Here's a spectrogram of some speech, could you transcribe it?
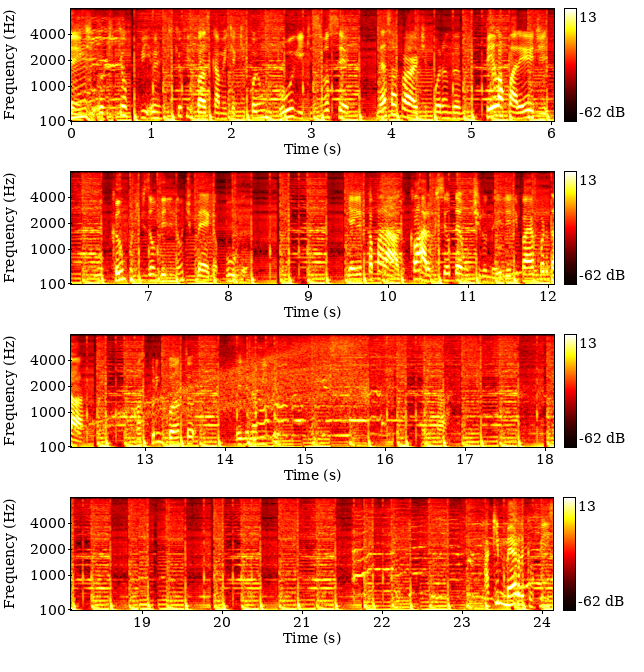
gente, o que, que eu fiz, o que, que eu fiz basicamente aqui foi um bug que se você nessa parte for andando pela parede, o campo de visão dele não te pega, buga. E aí ele fica parado. Claro que se eu der um tiro nele, ele vai acordar. Mas por enquanto, ele não me viu. Tá. Ah, que merda que eu fiz!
